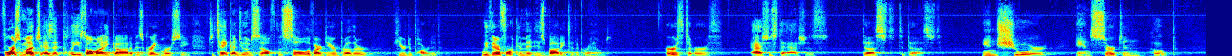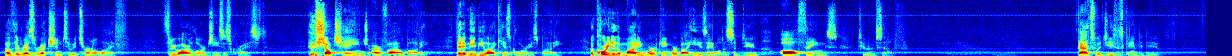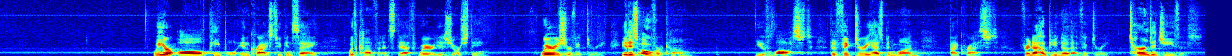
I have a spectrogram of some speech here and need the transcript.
For as much as it pleased Almighty God of His great mercy to take unto Himself the soul of our dear brother here departed, we therefore commit His body to the ground, earth to earth, ashes to ashes, dust to dust, in sure and certain hope of the resurrection to eternal life through our Lord Jesus Christ, who shall change our vile body, that it may be like his glorious body, according to the mighty working whereby he is able to subdue all things to himself. That's what Jesus came to do. We are all people in Christ who can say with confidence, Death, where is your sting? Where is your victory? It is overcome. You've lost. The victory has been won by Christ. Friend, I hope you know that victory. Turn to Jesus.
